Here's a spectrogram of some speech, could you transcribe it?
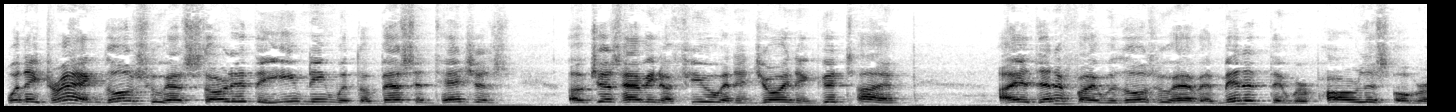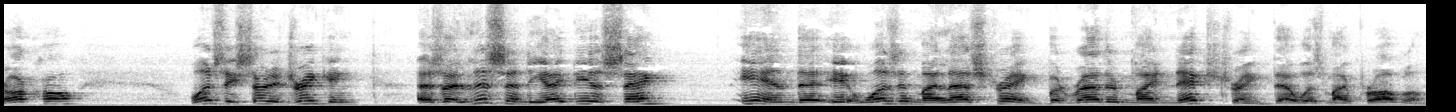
when they drank, those who had started the evening with the best intentions of just having a few and enjoying a good time, I identify with those who have admitted they were powerless over alcohol. Once they started drinking, as I listened, the idea sank in that it wasn't my last drink, but rather my next drink that was my problem.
